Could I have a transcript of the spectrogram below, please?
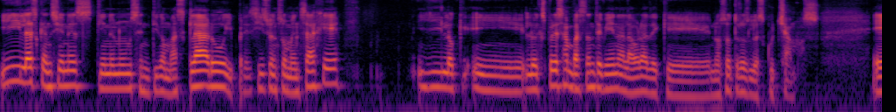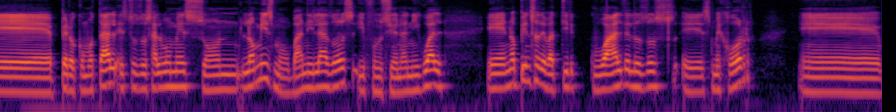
y las canciones tienen un sentido más claro y preciso en su mensaje y lo, y lo expresan bastante bien a la hora de que nosotros lo escuchamos. Eh, pero como tal, estos dos álbumes son lo mismo, van hilados y funcionan igual. Eh, no pienso debatir cuál de los dos es mejor. Eh,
